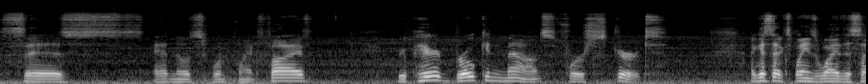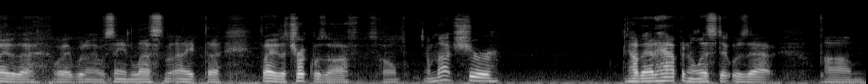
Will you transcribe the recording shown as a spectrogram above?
says add notes 1.5 repaired broken mounts for skirt I guess that explains why the side of the what I was saying last night the side of the truck was off. So I'm not sure how that happened unless it was at um,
